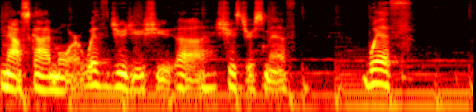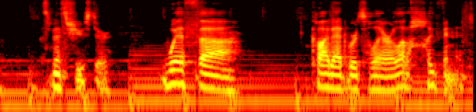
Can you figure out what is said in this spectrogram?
now Skyy Moore, with Juju uh, Schuster Smith, with Smith Schuster, with uh, Clyde Edwards Helaire, a lot of hyphenate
